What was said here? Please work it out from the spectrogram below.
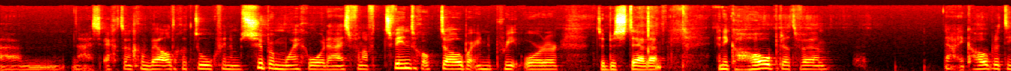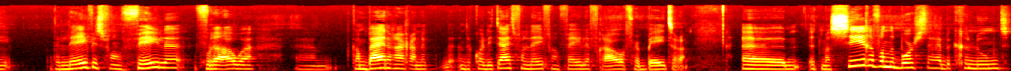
um, nou, is echt een geweldige tool. Ik vind hem super mooi geworden. Hij is vanaf 20 oktober in de pre-order te bestellen. En ik hoop dat we, ja, ik hoop dat die de levens van vele vrouwen um, kan bijdragen aan de, aan de, kwaliteit van leven van vele vrouwen verbeteren. het masseren van de borsten heb ik genoemd.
